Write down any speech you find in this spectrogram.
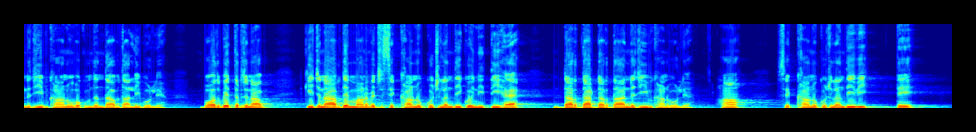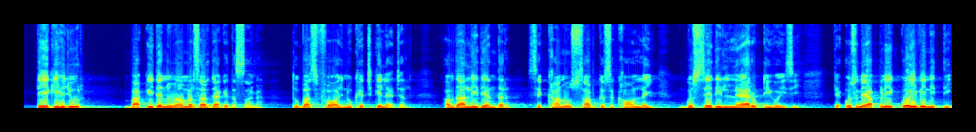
ਨਜੀਬ ਖਾਨ ਨੂੰ ਹੁਕਮ ਦਿੰਦਾ ਅਬਦਾਲੀ ਬੋਲਿਆ। ਬਹੁਤ ਬਿਹਤਰ ਜਨਾਬ, ਕੀ ਜਨਾਬ ਦੇ ਮਨ ਵਿੱਚ ਸਿੱਖਾਂ ਨੂੰ ਕੁਚਲਣ ਦੀ ਕੋਈ ਨੀਤੀ ਹੈ? ਡਰਦਾ ਡਰਦਾ ਨਜੀਬ ਖਾਨ ਬੋਲਿਆ। ਹਾਂ, ਸਿੱਖਾਂ ਨੂੰ ਕੁਚਲਣ ਦੀ ਵੀ, ਤੇ ਤੇ ਕੀ ਹਜੂਰ? ਬਾਕੀ ਤੈਨੂੰ ਮੈਂ ਅੰਮ੍ਰਿਤਸਰ ਜਾ ਕੇ ਦੱਸਾਂਗਾ। ਤੂੰ ਬਸ ਫੌਜ ਨੂੰ ਖਿੱਚ ਕੇ ਲੈ ਚੱਲ। ਅਬਦਾਲੀ ਦੇ ਅੰਦਰ ਸਿੱਖਾਂ ਨੂੰ ਸਬਕ ਸਿਖਾਉਣ ਲਈ ਗੁੱਸੇ ਦੀ ਲਹਿਰ ਉੱਠੀ ਹੋਈ ਸੀ ਤੇ ਉਸਨੇ ਆਪਣੀ ਕੋਈ ਵੀ ਨੀਤੀ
